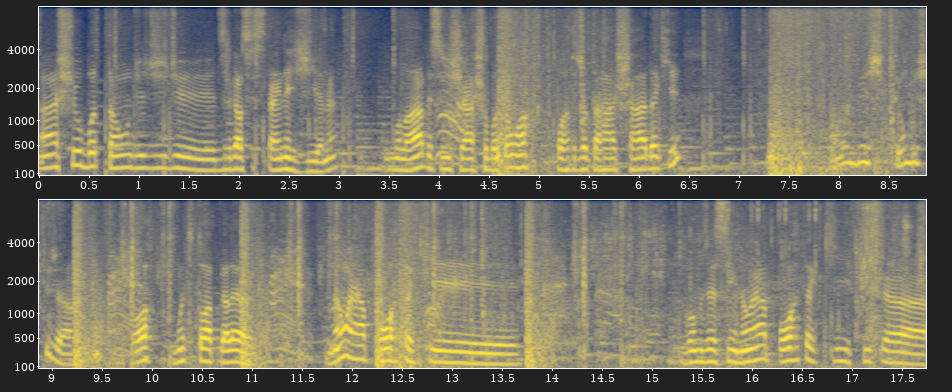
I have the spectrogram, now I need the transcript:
Ache o botão de, de, de desligar a energia, né? Vamos lá, ver se a gente acha o botão. Ó, a porta já tá rachada aqui. Tem um bicho, tem um bicho aqui já. Ó, muito top, galera. Não é a porta que... Vamos dizer assim, não é a porta que fica...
